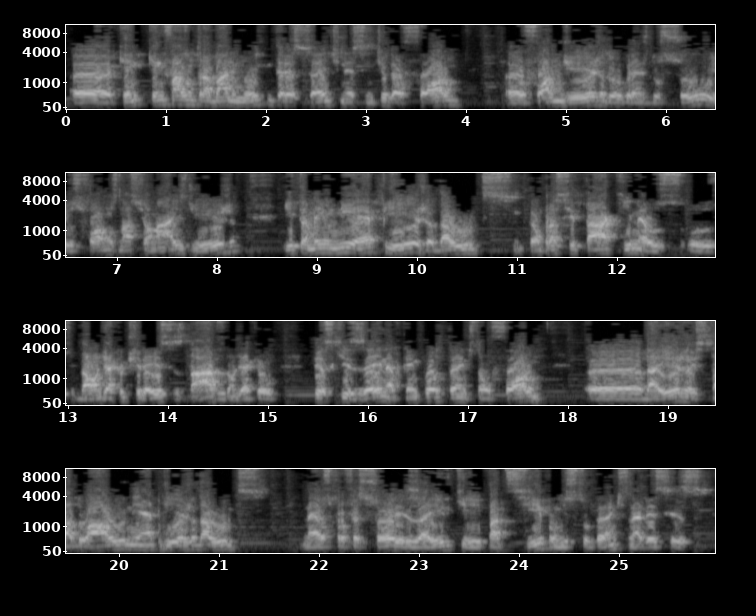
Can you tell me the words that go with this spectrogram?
Uh, quem, quem, faz um trabalho muito interessante nesse sentido é o Fórum, uh, o Fórum de EJA do Rio Grande do Sul e os fóruns nacionais de EJA, e também o NIEP EJA da URGS. Então, para citar aqui, né, os, os, da onde é que eu tirei esses dados, da onde é que eu pesquisei, né, porque é importante. Então, o Fórum uh, da EJA estadual e o NIEP EJA da URGS. Né, os professores aí que participam, estudantes né, desses,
